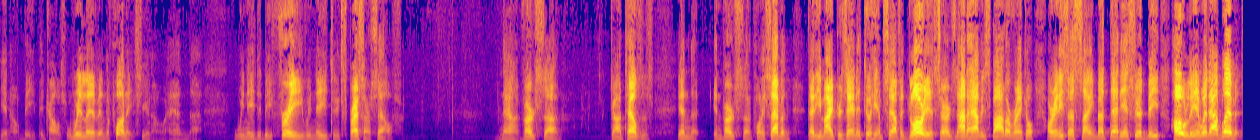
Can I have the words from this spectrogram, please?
You know, be, because we live in the 20s, you know, we need to be free. We need to express ourselves. Now, verse, uh, God tells us in, the, in verse uh, 27 that he might present it to himself a glorious church, not having spot or wrinkle or any such thing, but that it should be holy and without blemish.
